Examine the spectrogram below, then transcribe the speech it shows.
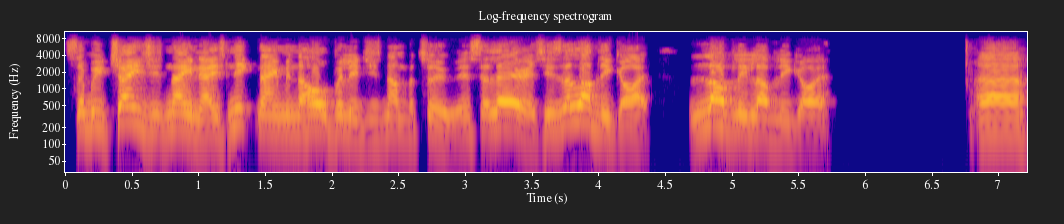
So we've changed his name now. His nickname in the whole village is number two. It's hilarious. He's a lovely guy. Lovely, lovely guy. Uh,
